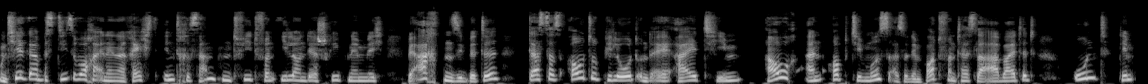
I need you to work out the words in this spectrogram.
Und hier gab es diese Woche einen recht interessanten Tweet von Elon, der schrieb nämlich, beachten Sie bitte, dass das Autopilot und AI-Team auch an Optimus, also dem Bot von Tesla, arbeitet und dem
